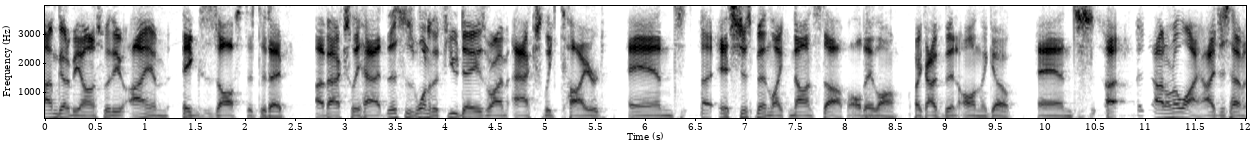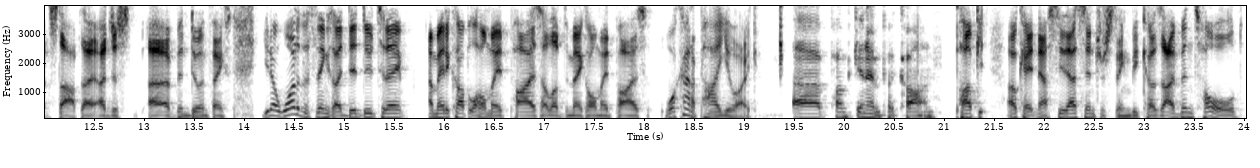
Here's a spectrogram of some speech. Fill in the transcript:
I'm to be honest with you. I am exhausted today. I've actually had this is one of the few days where I'm actually tired, and uh, it's just been like nonstop all day long. Like I've been on the go, and uh, I don't know why. I just haven't stopped. I, I just uh, I've been doing things. You know, one of the things I did do today, I made a couple of homemade pies. I love to make homemade pies. What kind of pie you like? Uh, pumpkin and pecan. Pumpkin. Okay, now see that's interesting because I've been told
